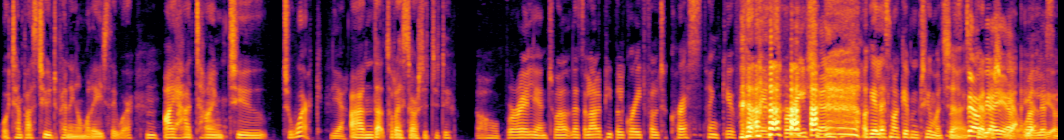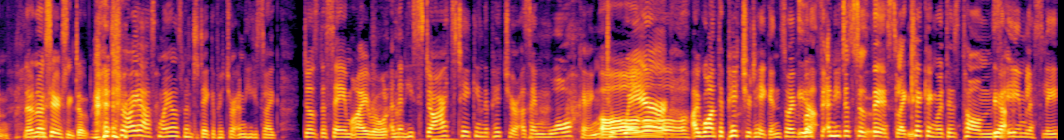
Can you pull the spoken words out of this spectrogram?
or ten past two, depending on what age they were, I had time to to work. Yeah. and that's what I started to do. Oh, brilliant. Well, there's a lot of people grateful to Chris. Thank you for that inspiration. Okay, let's not give him too much uh, Stop, credit. yeah, yeah. Well, listen. No, no, seriously, don't. sure, I ask my husband to take a picture, and he's like, does the same eye roll, and then he starts taking the picture as I'm walking to Oh. where I want the picture taken. So I've Yeah. and he just does this, like clicking with his thumbs Yeah. aimlessly.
